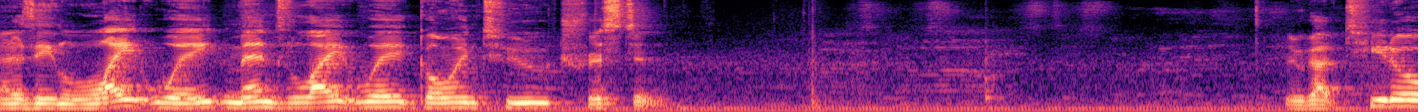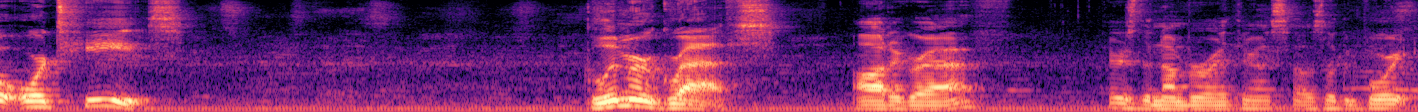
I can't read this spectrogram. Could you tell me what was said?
That is a lightweight, men's lightweight going to Tristan. We've got Tito Ortiz. Glimmer Graphs autograph. Here's the number right there. That's what I was looking for.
